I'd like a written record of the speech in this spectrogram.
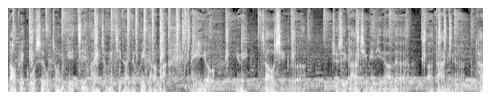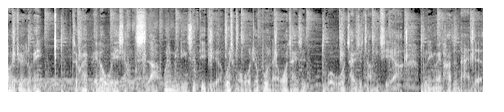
老辈过世，我终于可以接班成为集团的会长了吗？没有，因为赵显娥就是刚刚前面提到的呃大女儿，她会觉得说，哎。这块肥肉我也想吃啊！为什么一定是弟弟的？为什么我就不能？我才是我我才是长姐啊！不能因为他是男的，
